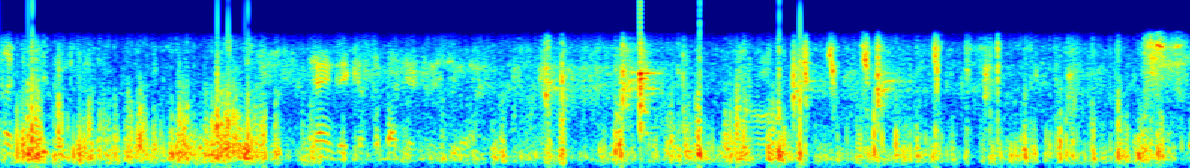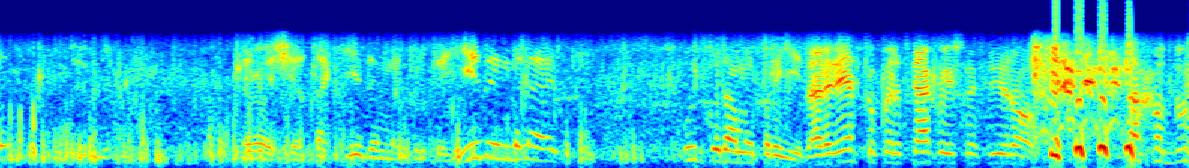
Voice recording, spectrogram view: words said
Так їдемо. Гляньте, яка собака красива. Коротше, так їдемо, тут і їдемо, блядь. Будь куди ми приїдемо. Зараз різко перескакуєш на свій рог. На ходу.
